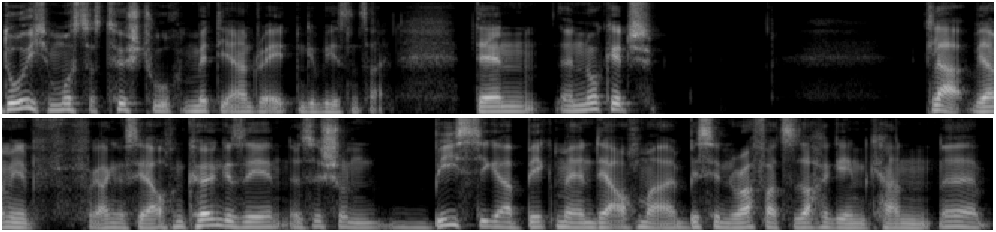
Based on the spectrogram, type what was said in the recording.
durch muss das Tischtuch mit DeAndre Ayton gewesen sein? Denn äh, Nurkic Klar, wir haben ihn vergangenes Jahr auch in Köln gesehen. Es ist schon ein biestiger Big Man, der auch mal ein bisschen rougher zur Sache gehen kann. Ne?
